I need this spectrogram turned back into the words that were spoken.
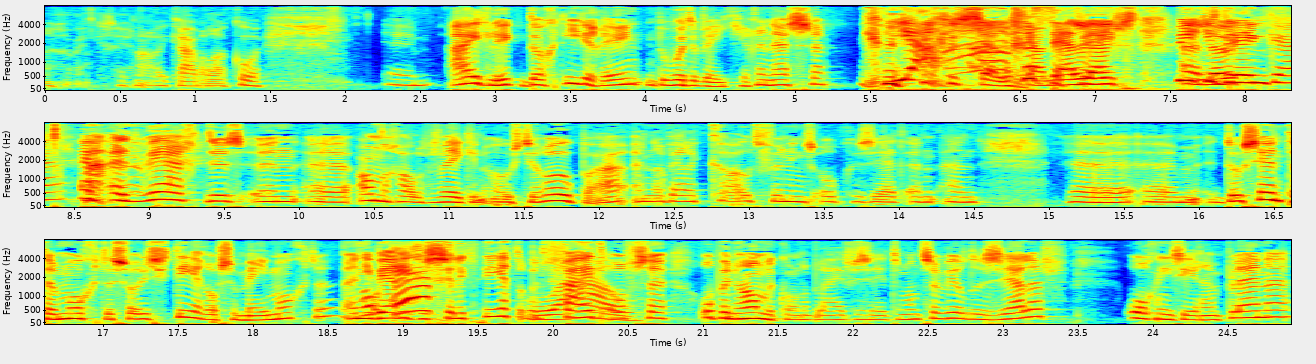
ik zeg, nou, ik ga wel akkoord. eigenlijk dacht iedereen, er wordt een beetje renessen. Ja, gezellig. gezellig. Biertjes drinken. Maar het werd dus een anderhalve week in Oost-Europa. En er werden crowdfundings opgezet. En, en uh, um, docenten mochten solliciteren of ze mee mochten. En die oh, werden echt? geselecteerd op het feit of ze op hun handen konden blijven zitten. Want ze wilden zelf organiseren en plannen.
